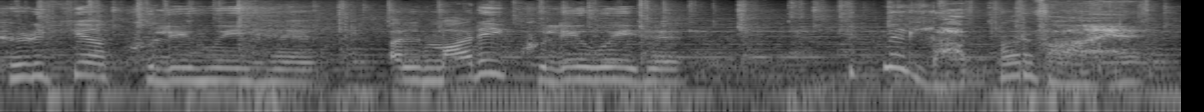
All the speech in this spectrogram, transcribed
खिड़कियाँ खुली हुई हैं, अलमारी खुली हुई है। कितने लापरवाह हैं।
